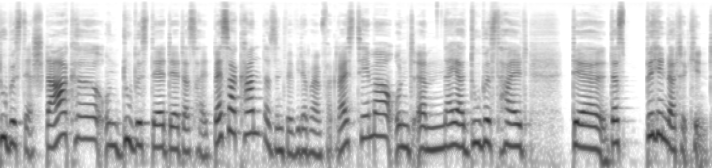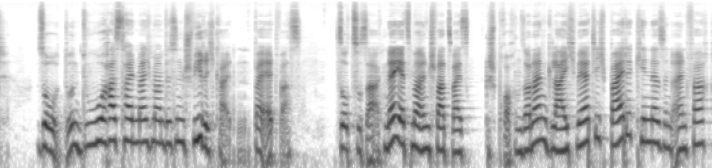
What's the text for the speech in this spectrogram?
du bist der Starke und du bist der, der das halt besser kann. Da sind wir wieder beim Vergleichsthema. Und ähm, naja, du bist halt der das behinderte Kind. So, und du hast halt manchmal ein bisschen Schwierigkeiten bei etwas. Sozusagen, ne? Jetzt mal in Schwarz-Weiß gesprochen, sondern gleichwertig. Beide Kinder sind einfach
